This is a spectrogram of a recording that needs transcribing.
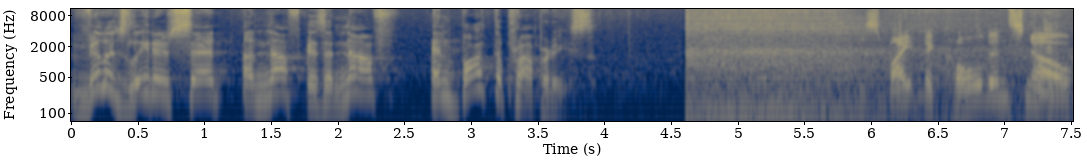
village leaders said enough is enough and bought the properties. Despite the cold and snow,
